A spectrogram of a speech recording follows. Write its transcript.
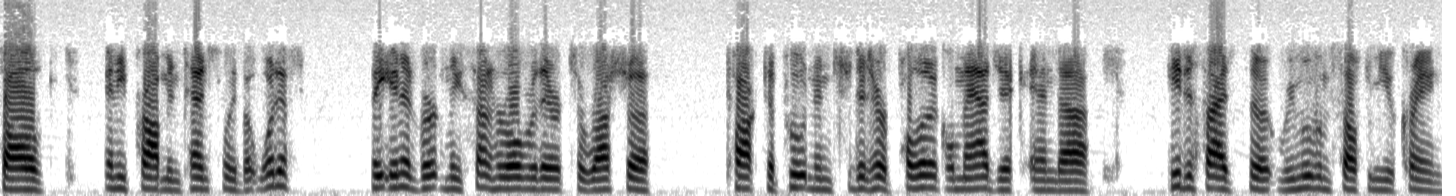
solve any problem intentionally, but what if they inadvertently sent her over there to Russia, talked to Putin, and she did her political magic, and uh, he decides to remove himself from Ukraine?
